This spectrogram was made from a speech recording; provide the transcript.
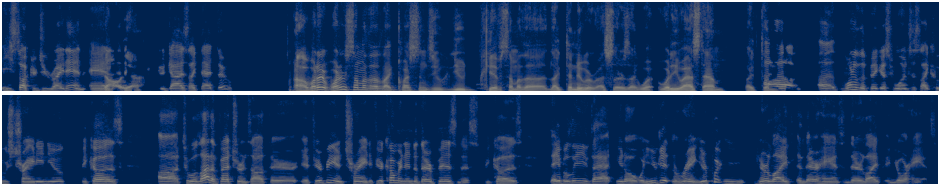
he suckered you right in. And oh yeah. good guys like that do. Uh, what are what are some of the like questions you you give some of the like the newer wrestlers? Like what what do you ask them? Like the Um, uh, one of the biggest ones is like who's training you because uh, to a lot of veterans out there, if you're being trained, if you're coming into their business because they believe that you know when you get in the ring, you're putting your life in their hands and their life in your hands,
